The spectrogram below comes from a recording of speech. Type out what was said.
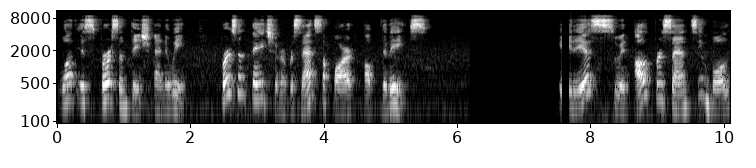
What is percentage anyway? Percentage represents a part of the base. It is without percent symbol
